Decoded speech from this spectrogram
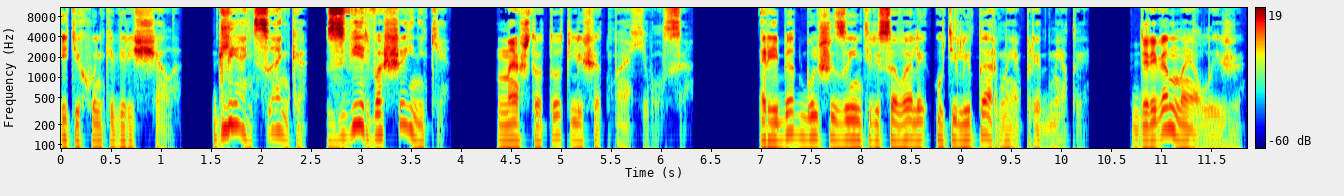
и тихонько верещала. «Глянь, Санька, зверь в ошейнике!» На что тот лишь отмахивался. Ребят больше заинтересовали утилитарные предметы. Деревянная лыжа,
